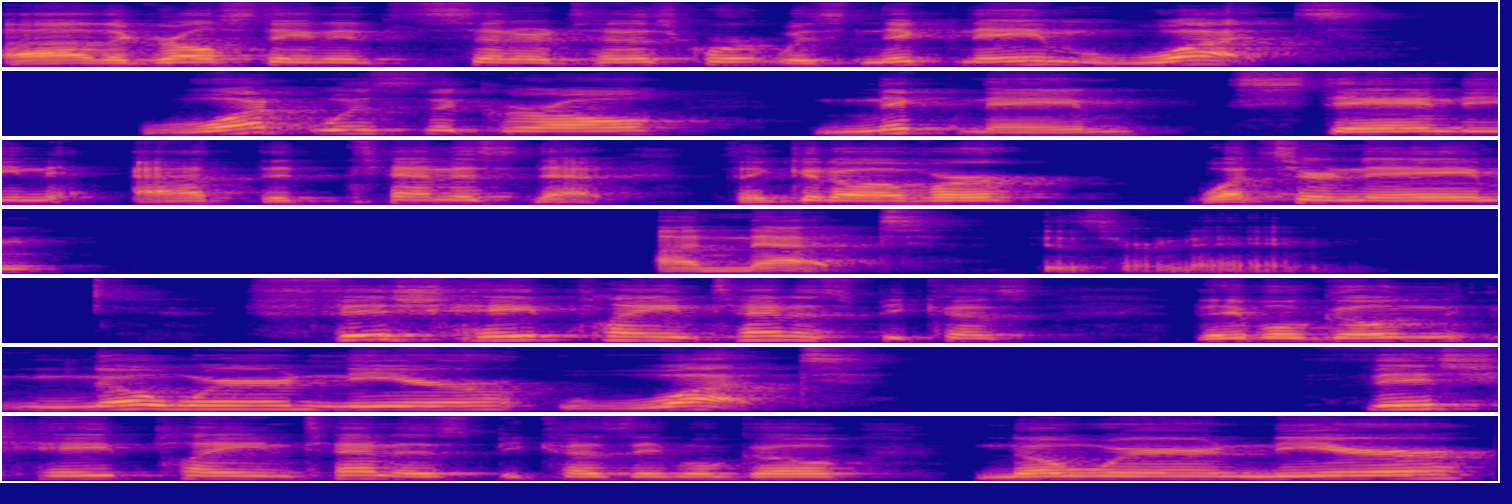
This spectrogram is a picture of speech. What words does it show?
Uh, the girl standing at the center of tennis court was nicknamed what? What was the girl nickname standing at the tennis net? Think it over. What's her name? Annette is her name. Fish hate playing tennis because they will go nowhere near what? Fish hate playing tennis because they will go nowhere near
